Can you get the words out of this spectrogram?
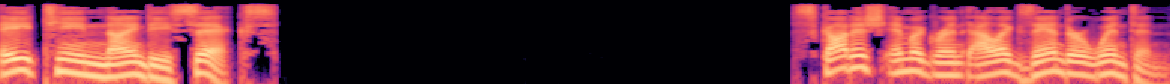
1896 Scottish immigrant Alexander Winton,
